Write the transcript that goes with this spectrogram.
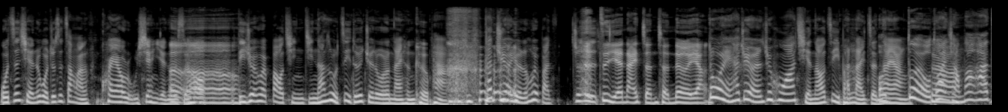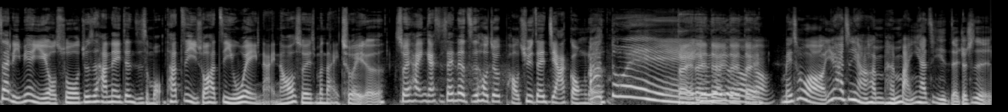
我之前如果就是胀奶快要乳腺炎的时候，的确会爆青筋，但是我自己都会觉得我的奶很可怕。他居然有人会把。就是 自己的奶整成那样，对，他就有人去花钱，然后自己把奶整那样。哦、对，我突然想到他在里面也有说，就是他那一阵子什么，他自己说他自己喂奶，然后所以什么奶垂了，所以他应该是在那之后就跑去再加工了。啊，对，对对对对对，没错，因为他之前很很满意他自己的就是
